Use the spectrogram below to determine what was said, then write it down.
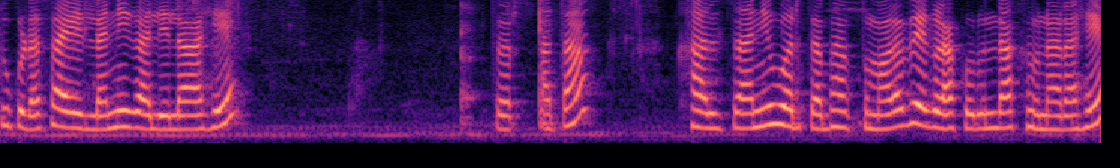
तुकडा साईडला निघालेला आहे. तर आता खालचा आणि वरचा भाग तुम्हाला वेगळा करून दाखवणार आहे.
